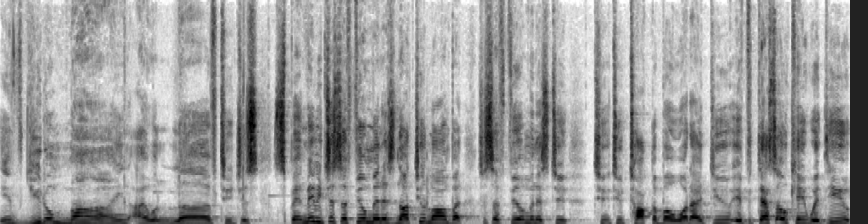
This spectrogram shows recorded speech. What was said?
if you don't mind, I would love to just spend maybe just a few minutes, not too long, but just a few minutes to, to, to talk about what I do. If that's okay with you,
